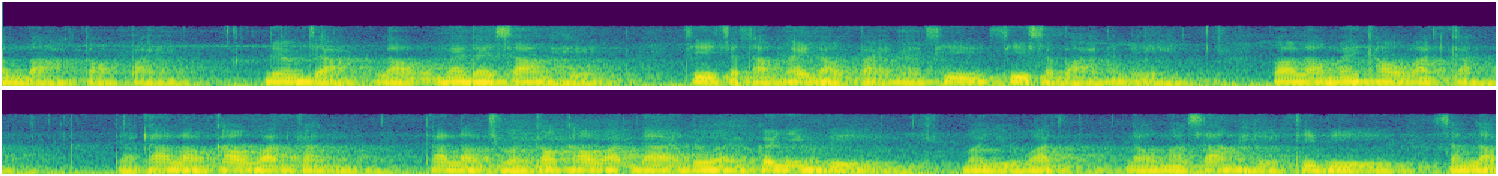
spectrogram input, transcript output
ลำบากต่อไป เนื่องจากเราไม่ได้สร้างเหตุ ที่จะทำให้เราไปในที่ที่สบายนั่นเอง เพราะเราไม่เข้าวัดกัน แต่ถ้าเราเข้าวัดกัน ถ้าเราชวนเขาเข้าวัดได้ด้วยก็ยิ่งดี มาอยู่วัด เรามาสร้างเหตุที่ดีสำหรับ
